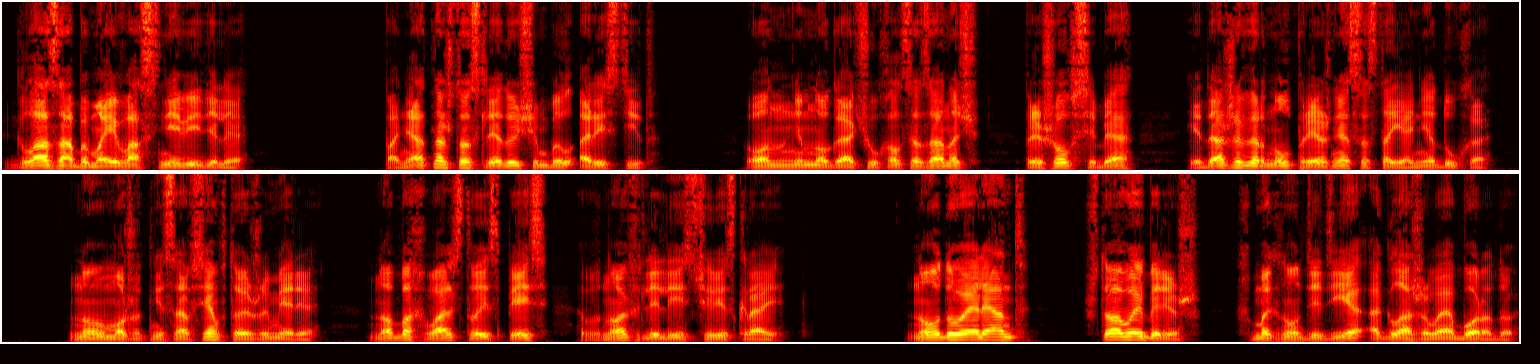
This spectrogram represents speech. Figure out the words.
глаза бы мои вас не видели». Понятно, что следующим был Арестит. Он немного очухался за ночь, пришел в себя и даже вернул прежнее состояние духа. Ну, может, не совсем в той же мере, но бахвальство и спесь вновь лились через край. «Ну, дуэлянт, что выберешь?» — хмыкнул Дидье, оглаживая бороду.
